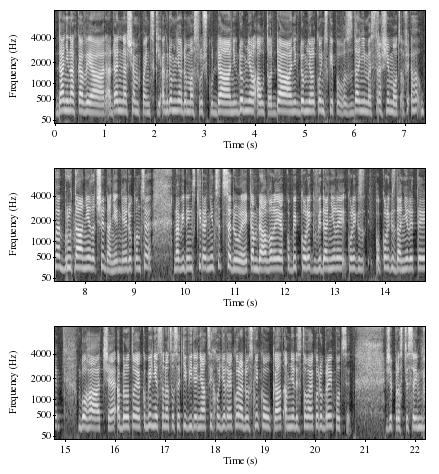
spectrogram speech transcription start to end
daň na kaviár a daň na šampaňský a kdo měl doma služku daň, kdo měl auto daň, kdo měl koňský povoz, zdaníme strašně moc a, vš- a úplně brutálně začali danit. Měli dokonce na vídeňský radnici ceduly, kam dávali jakoby kolik vydanili, kolik, o kolik zdanili ty boháče a bylo to jakoby něco, na co se ti vídeňáci chodili jako radostně koukat a měli z toho jako dobrý pocit. Že prostě se jim,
